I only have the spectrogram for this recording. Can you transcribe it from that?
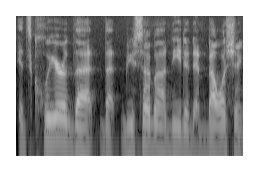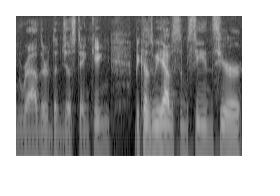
it's clear that that Buscema needed embellishing rather than just inking, because we have some scenes here,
